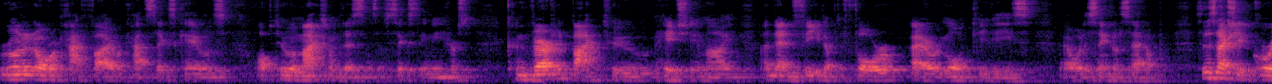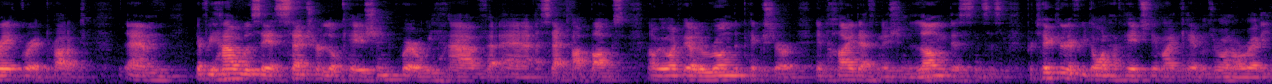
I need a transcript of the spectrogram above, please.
run it over Cat5 or Cat6 cables up to a maximum distance of 60 meters, convert it back to HDMI, and then feed up to four uh, remote TVs uh, with a single setup. So this is actually a great, great product. Um, if we have, we'll say, a central location where we have uh, a set-top box and we want to be able to run the picture in high definition, long distances, particularly if we don't have HDMI cables run already,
